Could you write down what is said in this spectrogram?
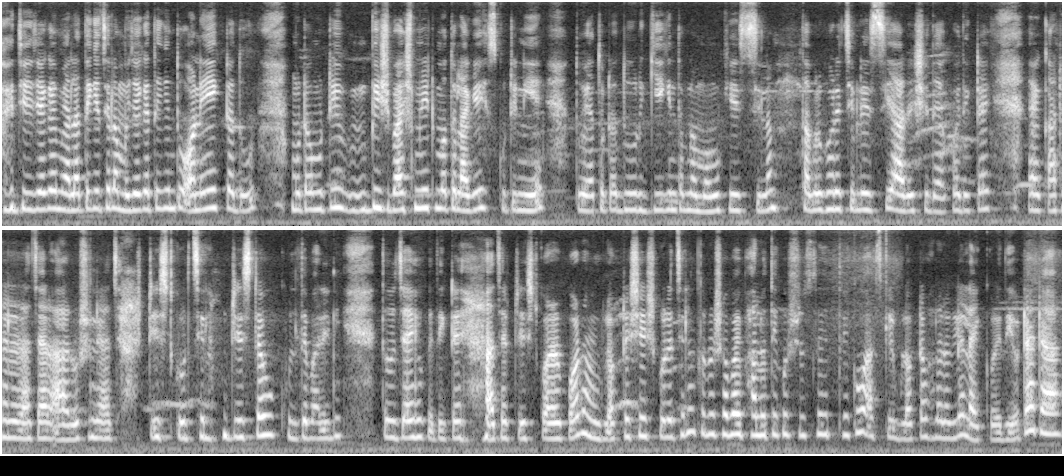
যে জায়গায় মেলাতে গেছিলাম, ওই জায়গাতে কিন্তু অনেকটা দূর। মোটামুটি বিশ বাইশ মিনিট মতো লাগে স্কুটি নিয়ে। তো এতটা দূর গিয়ে কিন্তু আমরা মোমো খেয়ে এসেছিলাম। তারপর ঘরে চলে এসেছি আর এসে দেখো এদিকটায় কাঁঠালের আচার আর রসুনের আচার টেস্ট করছিলাম। ড্রেসটাও খুলতে পারিনি। তো যাই হোক, এদিকটায় আচার টেস্ট করার পর আমি ব্লগটা শেষ করেছিলাম। তোমরা সবাই ভালো থেকো, সুস্থ থেকো। আজকের ব্লগটা ভালো লাগলে লাইক করে দিও। টাটা!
